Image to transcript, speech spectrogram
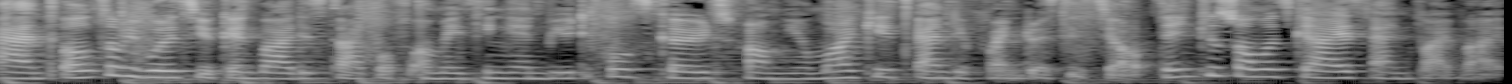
And also viewers, you can buy this type of amazing and beautiful skirts from your market and different dresses shop. Thank you so much guys and bye bye.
